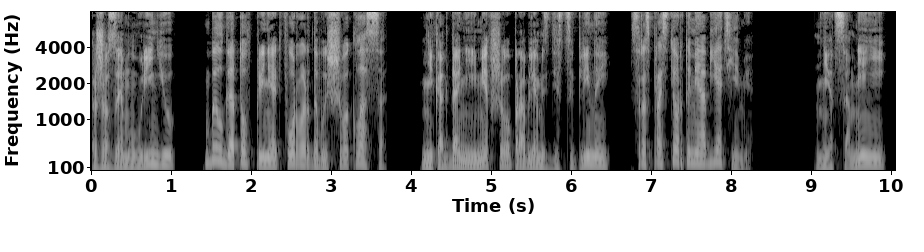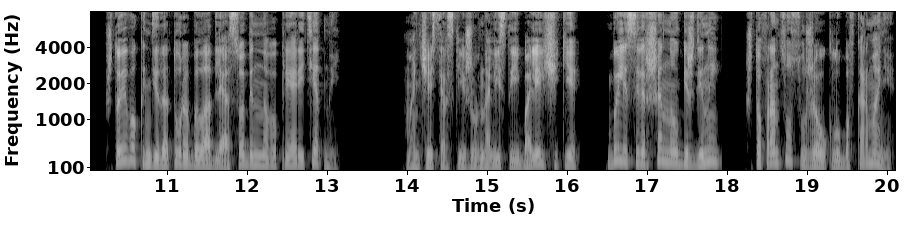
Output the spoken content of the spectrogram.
Жозе Мауринью был готов принять форварда высшего класса, никогда не имевшего проблем с дисциплиной, с распростертыми объятиями. Нет сомнений, что его кандидатура была для особенного приоритетной. Манчестерские журналисты и болельщики были совершенно убеждены, что француз уже у клуба в кармане.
